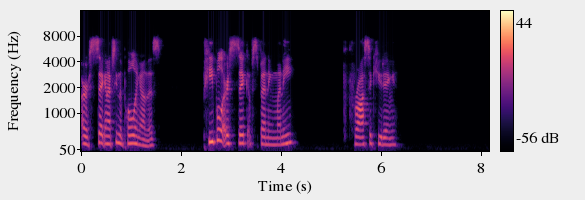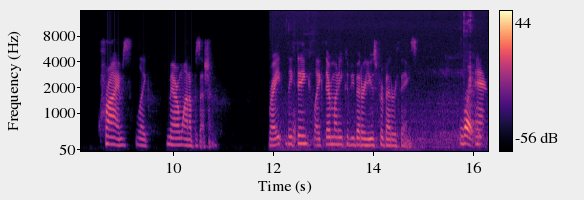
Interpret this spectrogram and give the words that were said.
are sick, and I've seen the polling on this. People are sick of spending money prosecuting crimes like marijuana possession. Right? They think like their money could be better used for better things. Right. And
